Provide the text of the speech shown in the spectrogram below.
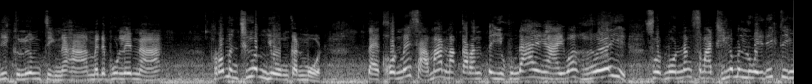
นี่คือเรื่องจริงนะคะ ไม่ได้พูดเล่นนะ เพราะมันเชื่อมโยงกันหมด แต่คนไม่สามารถมาการันตีคุณได้ไง ว่าเฮ้ยสวดมนต์นั่งสมาธิแล้วมันรวยได้จริง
